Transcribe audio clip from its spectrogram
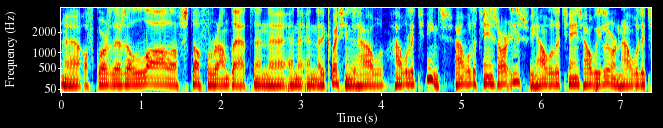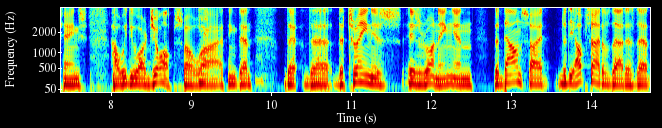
Uh, of course, there's a lot of stuff around that. And, uh, and, and the question is, how, how will it change? How will it change our industry? How will it change how we learn? How will it change how we do our job? So Yeah. I think that the, the, the train is, is running. And the downside, the, the upside of that is that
